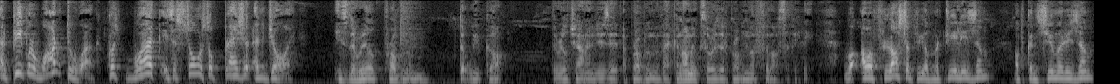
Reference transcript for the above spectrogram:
And people want to work because work is a source of pleasure and joy. Is the real problem that we've got, the real challenge, is it a problem of economics or is it a problem of philosophy? Our philosophy of materialism, of consumerism,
